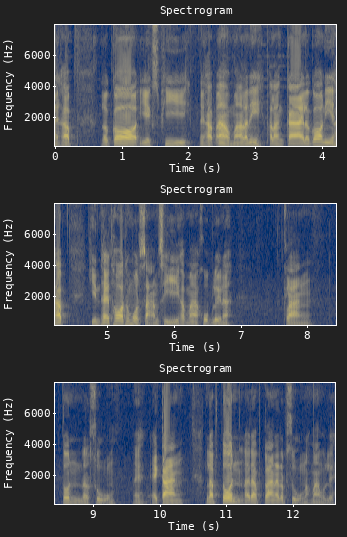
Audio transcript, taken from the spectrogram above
นะครับ แล้วก็ EXP นะครับ อ้าว มาแล้วนี่ พลังกายแล้วก็นี่ครับ หินไททอดทั้งหมด 3 สีครับ มาครบเลยนะ กลางต้นระดับสูงไอ้ไอ้กลางระดับต้นระดับกลางระดับสูงเนาะมาหมดเลย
